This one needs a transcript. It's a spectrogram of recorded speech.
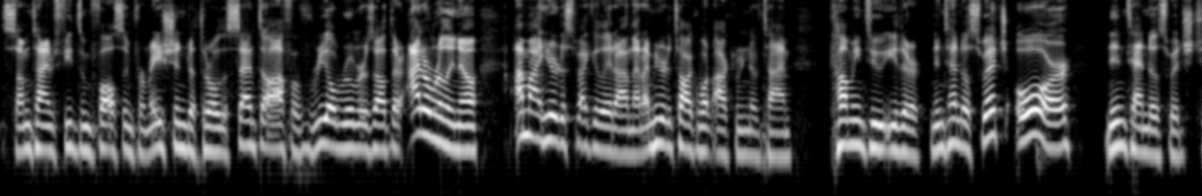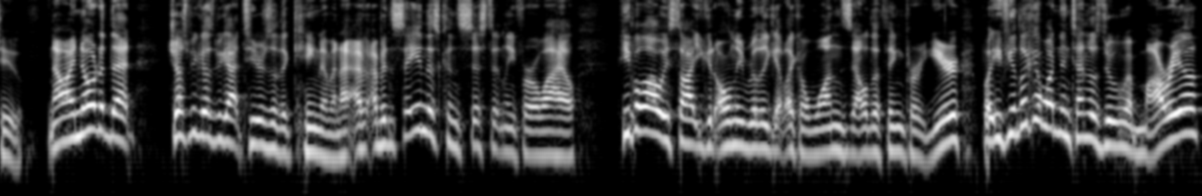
sometimes feeds them false information to throw the scent off of real rumors out there. I don't really know. I'm not here to speculate on that. I'm here to talk about Ocarina of Time coming to either Nintendo Switch or Nintendo Switch 2. Now, I noted that just because we got Tears of the Kingdom, and I, have been saying this consistently for a while, people always thought you could only really get like a one Zelda thing per year. But if you look at what Nintendo's doing with Mario,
